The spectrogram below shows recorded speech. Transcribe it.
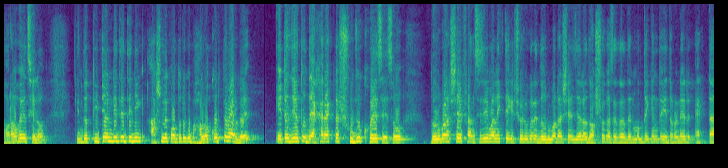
ধরা হয়েছিল। কিন্তু টি টোয়েন্টিতে তিনি আসলে কতটুকু ভালো করতে পারবে, এটা যেহেতু দেখার একটা সুযোগ হয়েছে। সো দুর্বারাসের ফ্রান্সিসি মালিক থেকে শুরু করে দুর্বারাসের যারা দর্শক আছে, তাদের মধ্যে কিন্তু এই ধরনের একটা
